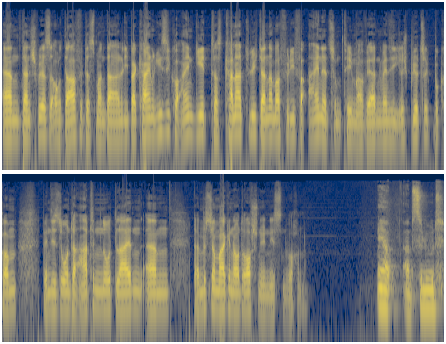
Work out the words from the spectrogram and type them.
ähm, dann spricht das auch dafür, dass man da lieber kein Risiko eingeht. Das kann natürlich dann aber für die Vereine zum Thema werden, wenn sie ihre Spiele zurückbekommen, wenn sie so unter Atemnot leiden. Ähm, da müssen wir mal genau drauf schauen in den nächsten Wochen. Ja, absolut.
